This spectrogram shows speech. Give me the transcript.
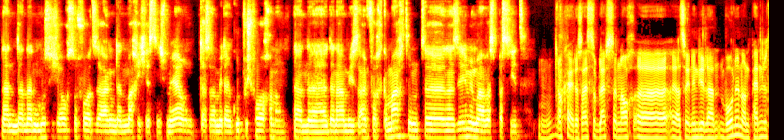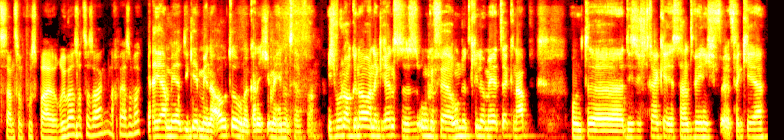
dann, dann, dann muss ich auch sofort sagen, dann mache ich es nicht mehr und das haben wir dann gut besprochen und dann, äh, dann haben wir es einfach gemacht und äh, dann sehen wir mal, was passiert. Mhm. Okay, das heißt, du bleibst dann auch äh, also in den Niederlanden wohnen und pendelst dann zum Fußball rüber sozusagen nach Versenberg? Ja, die, haben mir, die geben mir ein Auto und dann kann ich immer hin und her fahren. Ich wohne auch genau an der Grenze, das ist ungefähr 100 Kilometer knapp. Und äh, diese Strecke ist halt wenig Verkehr.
